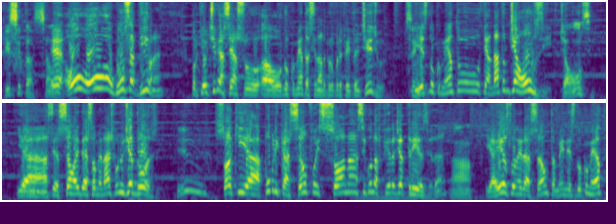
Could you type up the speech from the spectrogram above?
Que citação. É, ou, ou alguns sabiam, né? Porque eu tive acesso ao documento assinado pelo prefeito Antídio. Sim. E esse documento tem a data do dia 11. Dia 11? E a, a sessão aí dessa homenagem foi no dia 12. Só que a publicação foi só na segunda-feira, dia 13, né? Ah. E a exoneração, também nesse documento,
